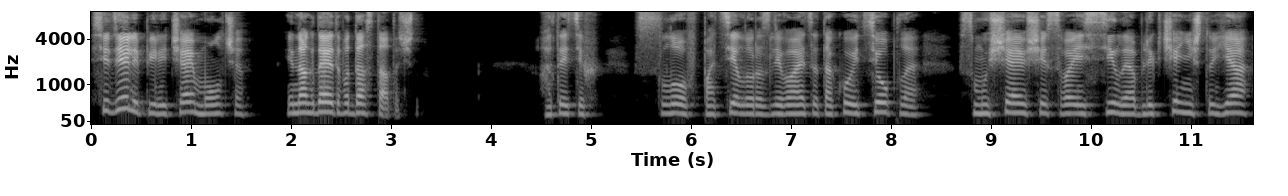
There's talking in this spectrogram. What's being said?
Сидели, пили чай молча. Иногда этого достаточно. От этих слов по телу разливается такое теплое, смущающее своей силой облегчение, что я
